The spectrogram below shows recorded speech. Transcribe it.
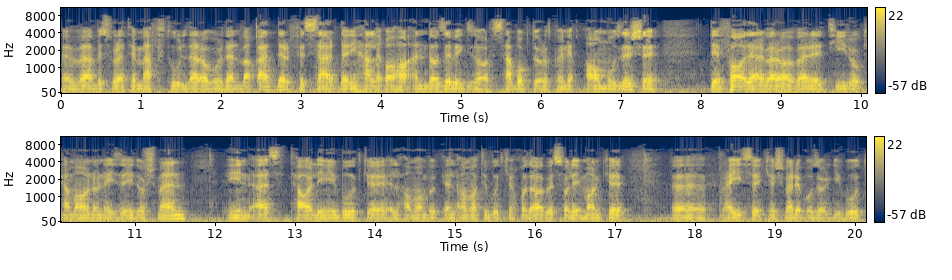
و به صورت مفتول در آوردن. و قدر فسر در این حلقه ها اندازه بگذار. سبک درست کنی. آموزش دفاع در برابر تیر و کمان و نیزه دشمن. این از تعالیمی بود که الهاماتی بود که خدا به سلیمان که رئیس کشور بزرگی بود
